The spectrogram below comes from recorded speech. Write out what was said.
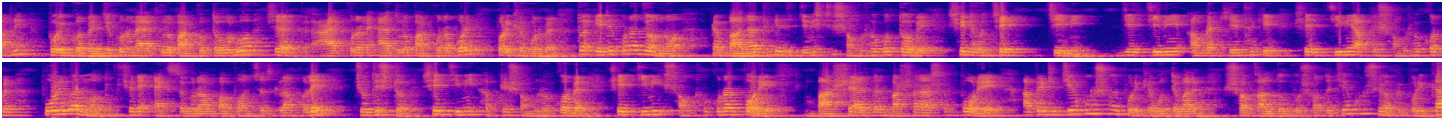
আপনি প্রয়োগ করবেন। যে কোরআন আয়াতগুলো পাঠ করতে বলব, সে কোরআনে আয়াতগুলো পাঠ করার পরে পরীক্ষা করবেন। তো এটা করার জন্য আপনার বাজার থেকে যে জিনিসটি সংগ্রহ করতে হবে, সেটা হচ্ছে চিনি। যে চিনি আমরা খেয়ে থাকি, সেই চিনি আপনি সংগ্রহ করবেন পরিমাণ মতো। সেটা একশো গ্রাম বা পঞ্চাশ গ্রাম হলে যথেষ্ট। সেই চিনি আপনি সংগ্রহ করবেন। সেই চিনি সংগ্রহ করার পরে বাসায় আসবেন। বাসায় আসার পরে আপনি এটা যে কোনো সময় পরীক্ষা করতে পারেন। সকাল, দুপুর, সন্ধ্যা যে কোনো সময় আপনি পরীক্ষা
